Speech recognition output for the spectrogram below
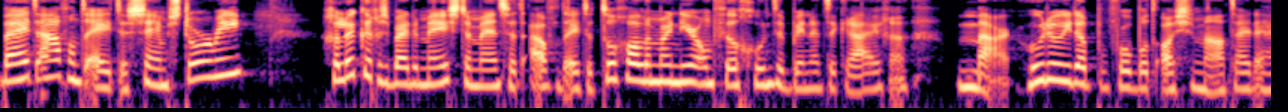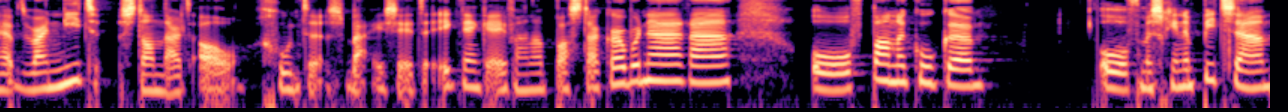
Bij het avondeten, same story. Gelukkig is bij de meeste mensen het avondeten toch wel een manier om veel groente binnen te krijgen. Maar hoe doe je dat bijvoorbeeld als je maaltijden hebt waar niet standaard al groentes bij zitten? Ik denk even aan een pasta carbonara of pannenkoeken of misschien een pizza.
